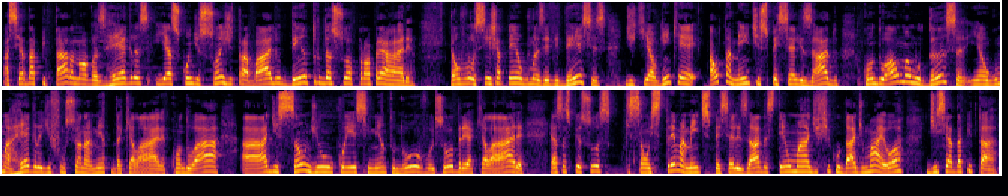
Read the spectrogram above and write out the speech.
a se adaptar a novas regras e as condições de trabalho dentro da sua própria área. Então você já tem algumas evidências de que alguém que é altamente especializado, quando há uma mudança em alguma regra de funcionamento daquela área, quando há a adição de um conhecimento novo sobre aquela área, essas pessoas que são extremamente especializadas têm uma dificuldade maior de se adaptar.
